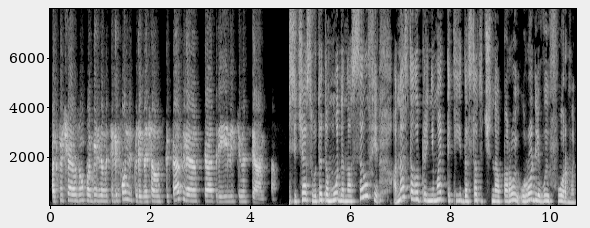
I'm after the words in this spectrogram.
отключаем звук мобильного телефона перед началом спектакля в театре или киносеанса. Сейчас вот эта мода на селфи, она стала принимать такие достаточно порой уродливые формы,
